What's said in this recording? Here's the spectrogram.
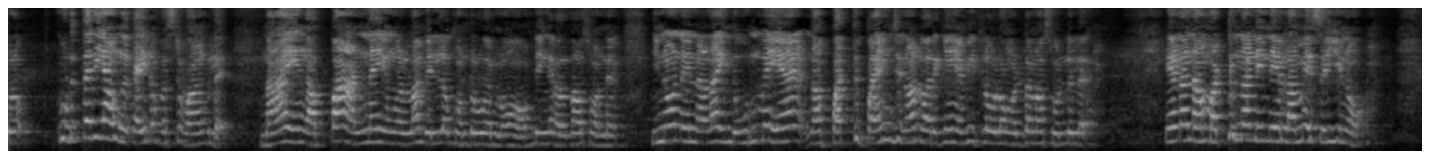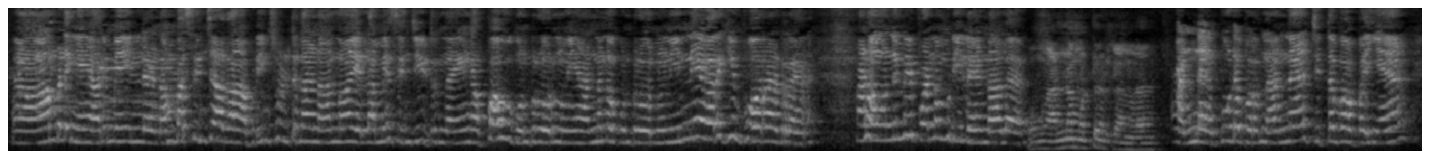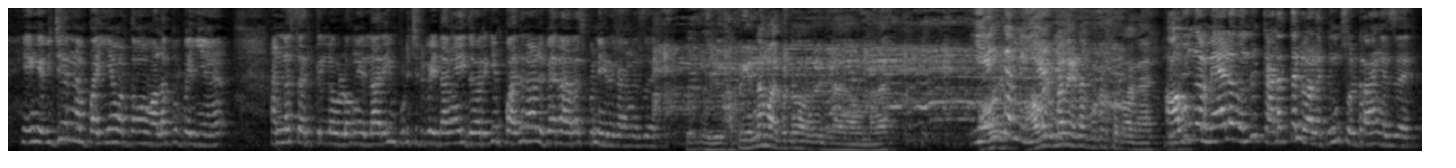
கொடுத்ததே அவங்க கையில ஃபர்ஸ்ட் வாங்கல. நான் எங்க அப்பா அண்ணன் இவங்க எல்லாம் வெளில கொண்டு வரணும் அப்படிங்கறத தான் சொன்னேன். இன்னொன்னு என்னன்னா இந்த உண்மையை நான் பத்து பதினஞ்சு நாள் வரைக்கும் என் வீட்டுல உள்ளவங்கள்ட்ட நான் சொல்லல. ஏன்னா நான் மட்டும்தான் நின்று எல்லாமே செய்யணும். ஆம்பளைங்க யாருமே இல்லை. நம்ம செஞ்சாதான் அப்படின்னு சொல்லிட்டு தான் நான் தான் எல்லாமே செஞ்சுட்டு இருந்தேன். எங்க அப்பாவை கொண்டு வரணும் என் அண்ணனை கொண்டு வரணும். இன்னைய வரைக்கும் போராடுறேன். ஆனா ஒண்ணுமே பண்ண முடியல என்னால. உங்க அண்ணன் மட்டும் இருக்காங்களா? அண்ணன் கூட பிறந்த அண்ணன் சித்தப்பா பையன் எங்க விஜயண்ணன் பையன் ஒருத்தவங்க வளர்ப்பு பையன் அண்ணன் சர்க்கிள்ல உள்ளவங்க எல்லாரையும் புடிச்சிட்டு போயிட்டாங்க. இது வரைக்கும் பதினாலு பேர் அரெஸ்ட் பண்ணிருக்காங்க சார் அப்படி என்னமா குற்றம் அவங்க மேல? வந்து கடத்தல் வழக்குன்னு சொல்றாங்க சார்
